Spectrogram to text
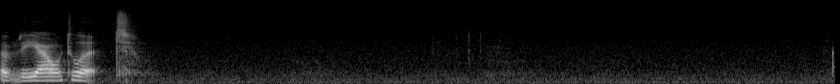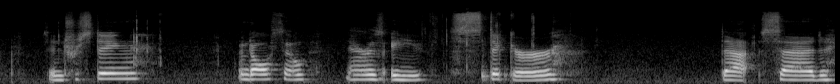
of the outlet. It's interesting. And also, there is a sticker that said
